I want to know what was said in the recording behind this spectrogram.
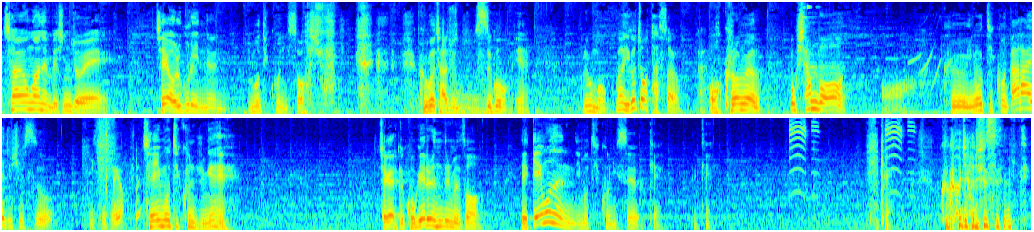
사용하는 메신저에 제 얼굴이 있는 이모티콘이 있어가지고 그거 자주 쓰고 예. 그리고 뭐 그냥 이것저것 다 써요. 어, 그러면 혹시 한번 어, 그 이모티콘 따라해 주실 수 있으세요? 제 이모티콘 중에 제가 이렇게 고개를 흔들면서 이렇게 깨무는 이모티콘이 있어요. 이렇게 이렇게 이렇게 그거 자주 쓰는데요.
